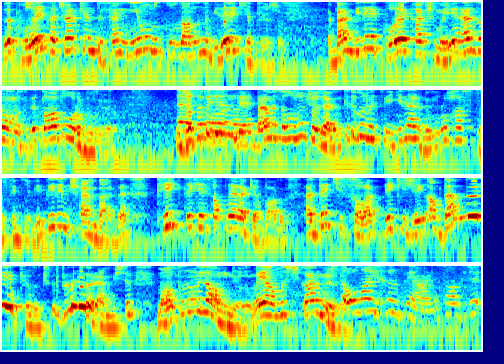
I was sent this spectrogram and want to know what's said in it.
Ya da kolaya kaçarken de sen niye onu kullandığını bilerek yapıyorsun. Ya Ben bilerek kolaya kaçmayı her zaman matematikte daha doğru buluyorum. Evet, Uzatabilirim doğru. de. Ben mesela uzun çözerdim. Trigonometriye giderdim ruh hastası gibi birim çemberden tek tek hesaplayarak yapardım. Ha de ki salak, de ki şey. Abi ben böyle yapıyordum. Çünkü böyle öğrenmiştim. Mantığını öyle anlıyordum ve yanlış çıkarmıyordum. İşte olay hız yani. Sadece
